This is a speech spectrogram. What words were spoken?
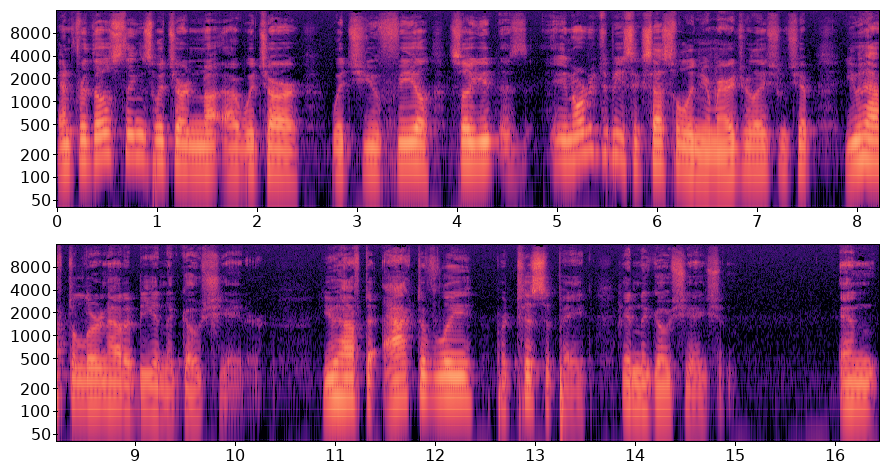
and for those things which are not, uh, which are, which you feel. So you, in order to be successful in your marriage relationship, you have to learn how to be a negotiator. You have to actively participate in negotiation. And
